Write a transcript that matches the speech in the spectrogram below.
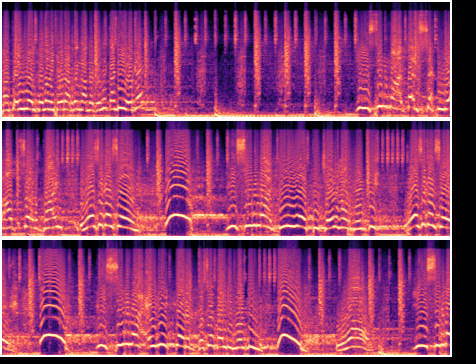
నా తెలుగులో వెళ్ళిపోదాం మీకు ఎవరు అర్థం కానట్టుంది కంటిన్యూ ఓకే ఈ సినిమా దర్శకుడు అప్సర్ భాయ్ రోజుగసే ఈ సినిమా డిఓపి జవహర్ రెడ్డి రోజుగసే ఈ cinema editor Basopalli Reddy wow ఈ cinema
